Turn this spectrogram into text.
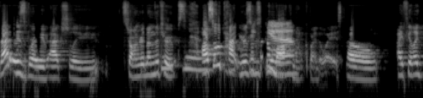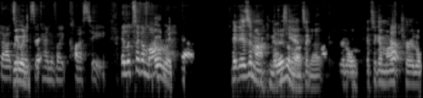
that is brave, actually. Stronger than the troops. Also, Pat, yours looks Thank like a mock neck, by the way. So I feel like that's Wait, what makes it kind of like classy. It looks like a mock Totally. neck. it is a mock neck. It is a yeah, mock it's like neck. a mock turtle. It's like a mock Oh. turtle.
